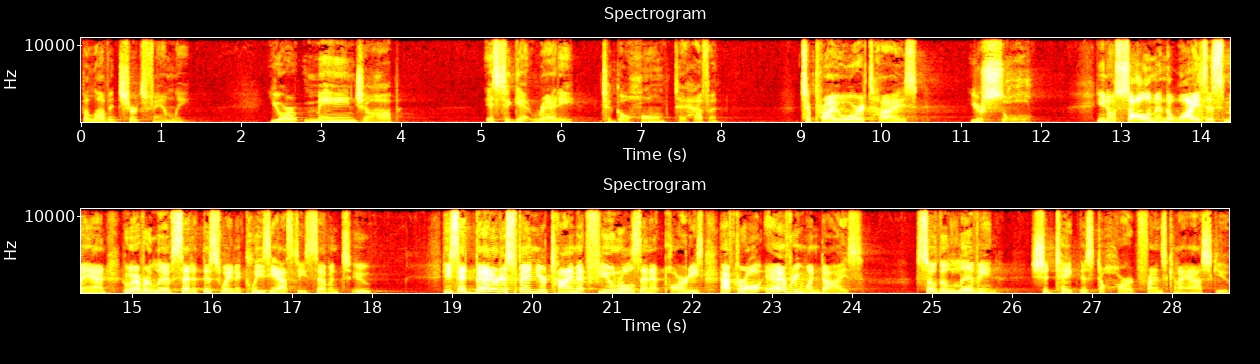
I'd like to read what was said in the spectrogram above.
beloved church family, your main job is to get ready to go home to heaven, to prioritize your soul. You know, Solomon, the wisest man who ever lived, said it this way in Ecclesiastes 7 2. He said, Better to spend your time at funerals than at parties. After all, everyone dies. So the living should take this to heart. Friends, can I ask you,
